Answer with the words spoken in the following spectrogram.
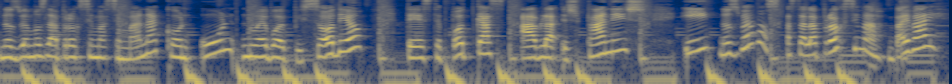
Nos vemos la próxima semana con un nuevo episodio de este podcast Habla Spanish y nos vemos. Hasta la próxima. Bye bye.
